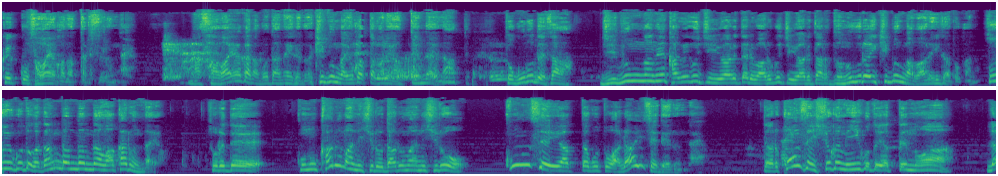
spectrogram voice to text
結構爽やかだったりするんだよ。まあ、爽やかなことはねえけど、気分が良かったからやってんだよなって。ところでさ、自分がね、陰口言われたり悪口言われたらどのぐらい気分が悪いかとかな。そういうことがだんだんだんだんわかるんだよ。それで、このカルマにしろ、ダルマにしろ、今世やったことは来世出るんだよ。だから今世一生懸命いいことやってんのは、来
